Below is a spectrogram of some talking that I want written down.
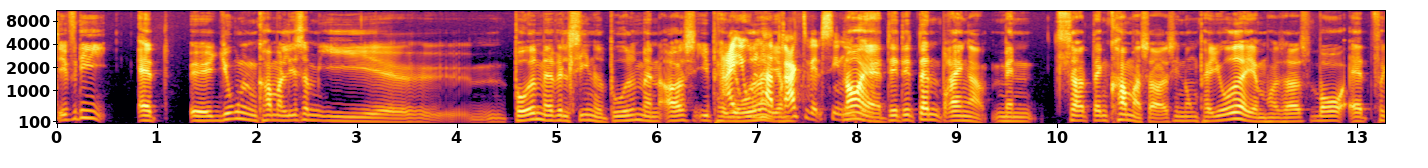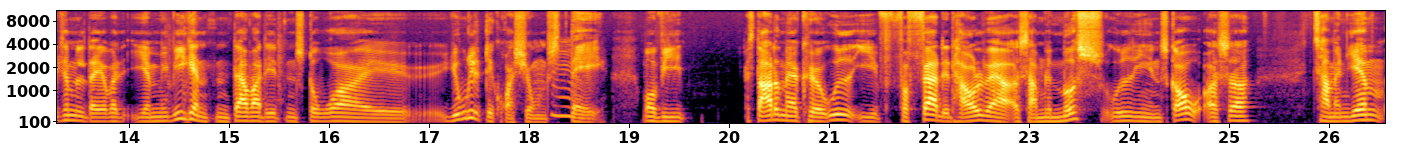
Det er fordi, at øh, julen kommer ligesom i... Øh, både med velsignet bud, men også i perioder. Nej, julen har hjemme- bragt velsignet. Nå ja, det er det, den bringer. Men så, den kommer så også i nogle perioder hjemme hos os, hvor at for eksempel, da jeg var hjemme i weekenden, der var det den store øh, juledekorationsdag, mm. hvor vi startede med at køre ud i forfærdeligt havlvejr og samle mos ude i en skov, og så tager man hjem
